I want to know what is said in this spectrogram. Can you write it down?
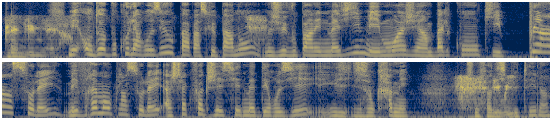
pleine lumière. Mais on doit beaucoup l'arroser ou pas? Parce que, pardon, je vais vous parler de ma vie, mais moi j'ai un balcon qui est plein soleil, mais vraiment plein soleil. À chaque fois que j'ai essayé de mettre des rosiers, ils ont cramé. Je vais faire discuter là.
